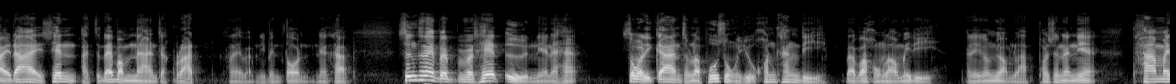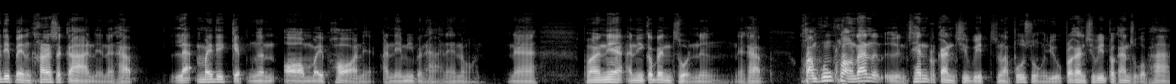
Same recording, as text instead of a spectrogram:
รายได้ เช่น อาจจะได้บำนาญจากรัฐอะไรแบบนี้เป็นต้นนะครับ ซึ่งถ้าในประเทศอื่นเนี่ยนะฮะ สวัสดิการสำหรับผู้สูงอายุค่อนข้างดี แต่ว่าของเราไม่ดี อันนี้ต้องยอมรับ เพราะฉะนั้นเนี่ยถ้าไม่ได้เป็นข้าราชการเนี่ยนะครับ และไม่ได้เก็บเงินออมไว้พอเนี่ย อันนี้มีปัญหาแน่นอนนะเพราะฉะนั้นเนี่ยอันนี้ก็เป็นส่วนหนึ่งนะครับ ความคุ้มครองด้านอื่นๆ เช่นประกันชีวิตสำหรับผู้สูงอายุประกันชีวิตประกันสุขภาพ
